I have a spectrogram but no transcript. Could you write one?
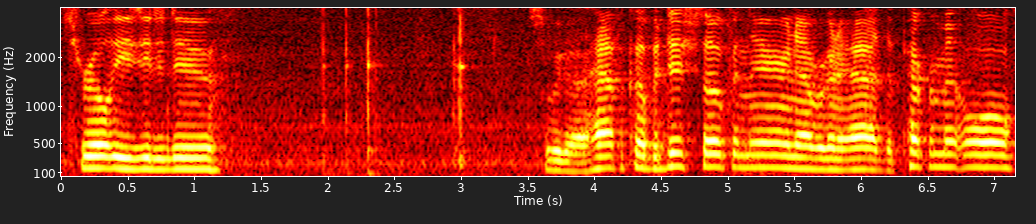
it's real easy to do. So we got half a cup of dish soap in there. Now we're going to add the peppermint oil.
